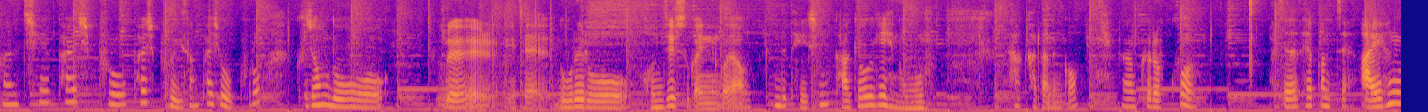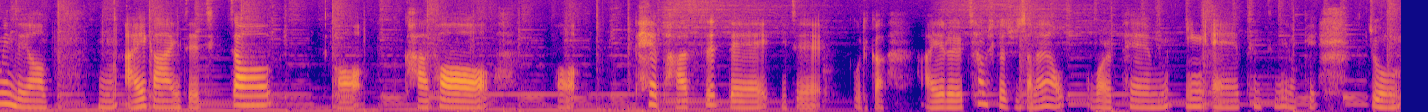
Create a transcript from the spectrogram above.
한 7, 80%, 80% 이상, 85%그 정도를 이제 노래로 건질 수가 있는 거예요. 근데 대신 가격이 너무 사악하다는 거. 어, 그렇고 이제 세 번째 아이 흥미인데요. 음, 아이가 이제 직접 어, 가서 어, 해봤을 때 이제 우리가 아이를 체험시켜 주잖아요. 월팸, 잉애, 튼튼 이렇게 좀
